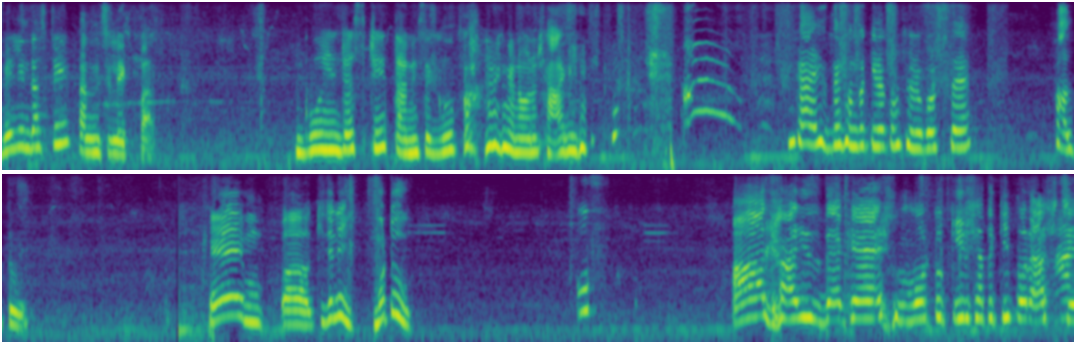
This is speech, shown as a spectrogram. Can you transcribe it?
মিল ইন্ডাস্ট্রি তার নিচে লেক পার্ক। গু ইন্ডাস্ট্রি তার গু পাওয়ার এখানে মানুষ আগে গাইস দেখুন তো কীরকম শুরু করছে। ফালতু। এই আহ, কি জানি? মোটু? আ গাইস দেখে মোটু কির সাথে কি পরে আসছে?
